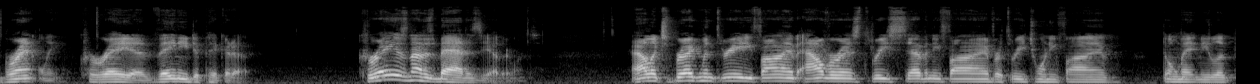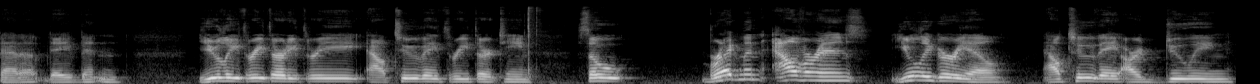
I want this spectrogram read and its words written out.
Brantley, Correa, they need to pick it up. Correa is not as bad as the other ones. Alex Bregman 385, Alvarez 375 or 325. Don't make me look that up. Dave Benton. Yuli 333, Altuve 313. So Bregman, Alvarez, Yuli Gurriel, Altuve are doing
